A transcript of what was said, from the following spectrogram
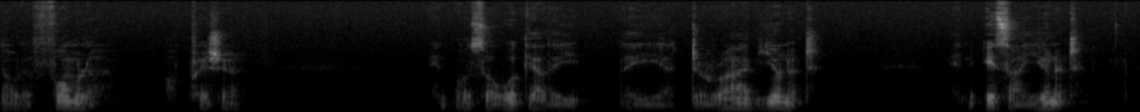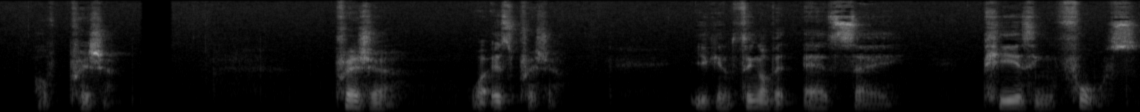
know the formula of pressure, and also work out the, the uh, derived unit and SI unit of pressure. Pressure. What is pressure? You can think of it as a piercing force.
